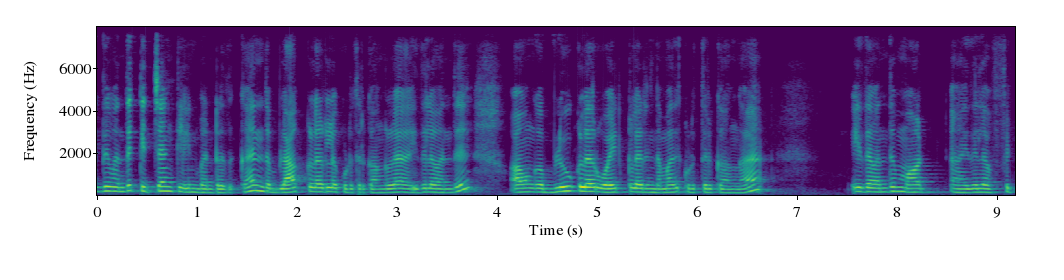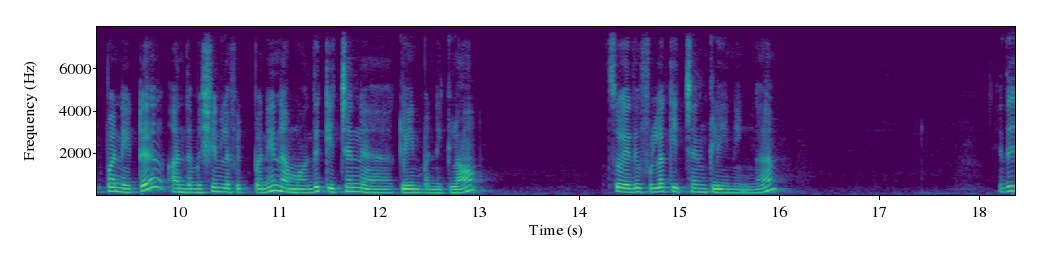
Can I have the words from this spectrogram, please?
இது வந்து கிச்சன் க்ளீன் பண்ணுறதுக்கு இந்த பிளாக் கலரில் கொடுத்துருக்காங்களே இதில் வந்து அவங்க ப்ளூ கலர் ஒயிட் கலர் இந்த மாதிரி கொடுத்துருக்காங்க. இதை வந்து மா இதில் ஃபிட் பண்ணிவிட்டு அந்த மிஷினில் ஃபிட் பண்ணி நம்ம வந்து கிச்சன் க்ளீன் பண்ணிக்கலாம். ஸோ இது ஃபுல்லாக கிச்சன் க்ளீனிங்க இது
